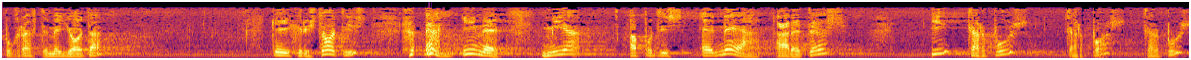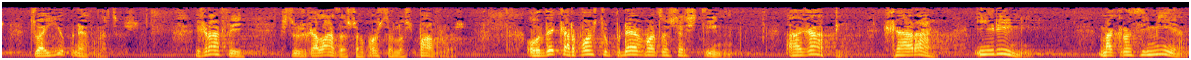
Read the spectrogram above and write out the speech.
που γράφεται με γιώτα και η Χριστότης είναι μία από τις εννέα αρετές ή καρπούς καρπός, καρπούς του Αγίου Πνεύματος. Γράφει στους Γαλάτας ο Απόστολος Παύλος ο δε καρπός του Πνεύματος εστίν αγάπη, χαρά, ειρήνη μακροθυμία,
